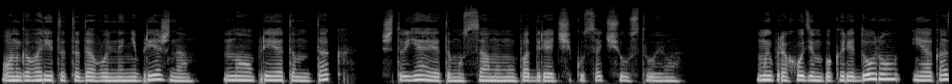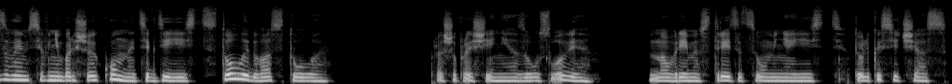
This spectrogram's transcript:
Он говорит это довольно небрежно, но при этом так, что я этому самому подрядчику сочувствую. Мы проходим по коридору и оказываемся в небольшой комнате, где есть стол и два стула. Прошу прощения за условия, но время встретиться у меня есть только сейчас.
